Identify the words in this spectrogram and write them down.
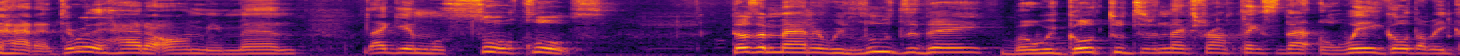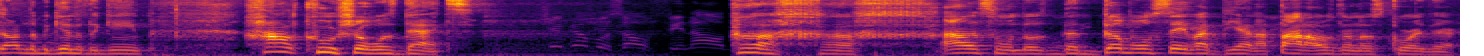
had it. They really had it on me, man. That game was so close. Doesn't matter, we lose today, but we go through to the next round thanks to that away goal that we got in the beginning of the game. How crucial was that? I Alisson, the, the double save at the end, I thought I was going to score there.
